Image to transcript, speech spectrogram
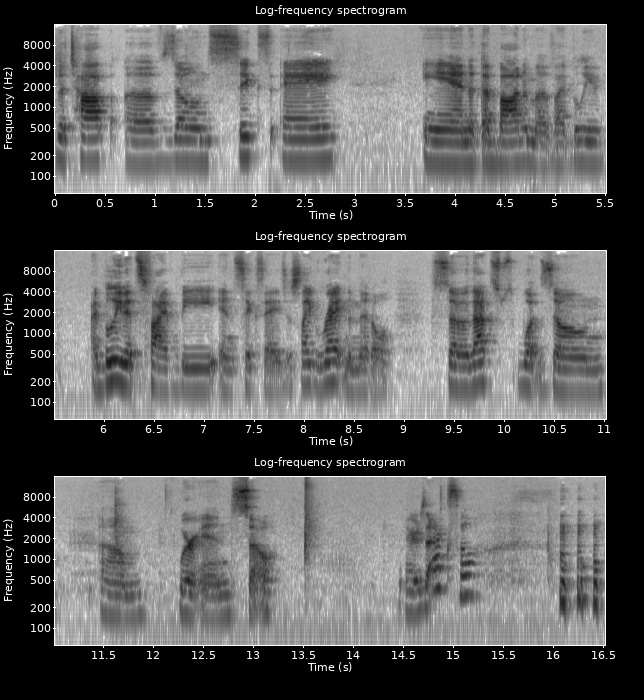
the top of zone 6A and at the bottom of I believe I believe it's 5B and 6A just like right in the middle. So that's what zone um, we're in. So there's Axel.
